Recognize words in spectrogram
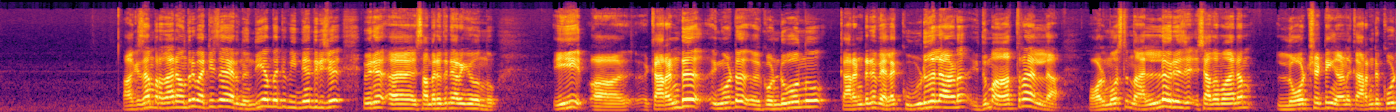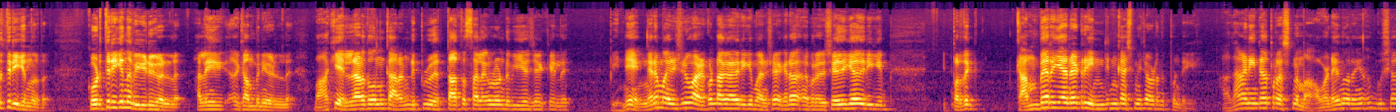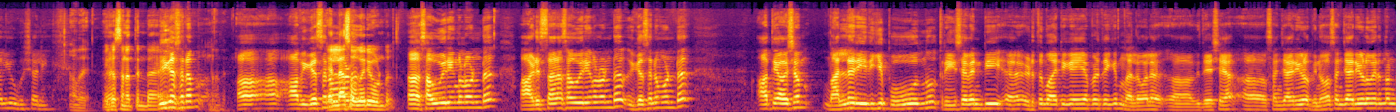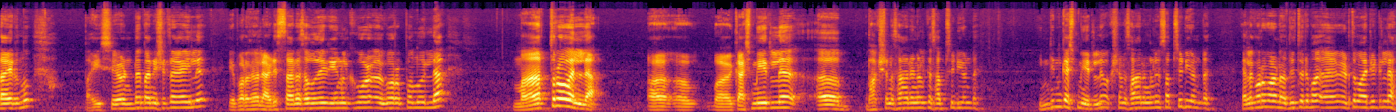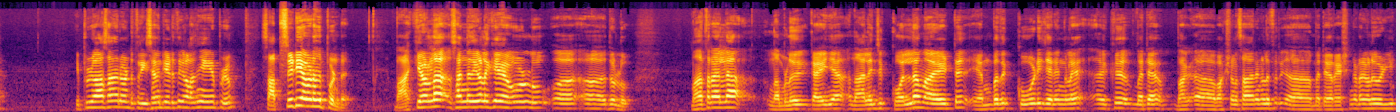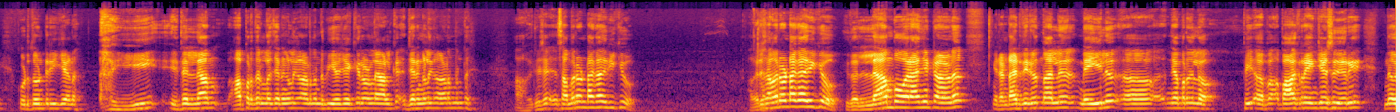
പാകിസ്ഥാൻ പ്രധാനമന്ത്രി പറ്റിച്ചതായിരുന്നു. എന്ത് ചെയ്യാൻ പറ്റും? പിന്നെയും തിരിച്ച് ഇവർ സമരത്തിന് ഇറങ്ങി വന്നു. ഈ കറണ്ട് ഇങ്ങോട്ട് കൊണ്ടുപോകുന്നു. കറണ്ടിന് വില കൂടുതലാണ്. ഇത് മാത്രമല്ല ഓൾമോസ്റ്റ് നല്ലൊരു ശതമാനം ലോഡ് ഷെഡിങ് ആണ് കറണ്ട് കൊടുത്തിരിക്കുന്നത്. കൊടുത്തിരിക്കുന്ന വീടുകളിൽ അല്ലെങ്കിൽ കമ്പനികളിൽ ബാക്കി എല്ലായിടത്തും ഒന്നും കറണ്ട് ഇപ്പോഴും എത്താത്ത സ്ഥലങ്ങളുണ്ട് ബി എച്ച് കെയിൽ പിന്നെ എങ്ങനെ മനുഷ്യർ വഴക്കുണ്ടാകാതിരിക്കും? മനുഷ്യർ എങ്ങനെ പ്രതിഷേധിക്കാതിരിക്കും? ഇപ്പുറത്ത് കമ്പയർ ചെയ്യാനായിട്ട് ഒരു ഇന്ത്യൻ കാശ്മീർ അവിടെ നിൽപ്പുണ്ട് അതാണ് ഇതിന്റെ പ്രശ്നം. അവിടെ എന്ന് പറഞ്ഞാൽ ഗുശാലിയോ ഗുശാലി അതെ. വികസനത്തിന്റെ വികസനം ആ, വികസനം എല്ലാ സൗകര്യവും ഉണ്ട് ആ സൗകര്യങ്ങളുണ്ട്. അടിസ്ഥാന സൗകര്യങ്ങളുണ്ട്. വികസനമുണ്ട്. അത്യാവശ്യം നല്ല രീതിക്ക് പോകുന്നു. ത്രീ സെവന്റി എടുത്തു മാറ്റി കഴിയുമ്പോഴത്തേക്കും നല്ലപോലെ വിദേശ സഞ്ചാരികൾ വിനോദസഞ്ചാരികൾ വരുന്നുണ്ടായിരുന്നു. പൈസയുണ്ട് മനുഷ്യരുടെ കയ്യിൽ ഈ പറഞ്ഞ പോലെ അടിസ്ഥാന സൗകര്യങ്ങൾക്ക് കുഴപ്പമൊന്നുമില്ല മാത്രമല്ല കാശ്മീരിൽ ഭക്ഷണ സാധനങ്ങൾക്ക് സബ്സിഡി ഉണ്ട് ഇന്ത്യൻ കാശ്മീരിൽ ഭക്ഷണ സാധനങ്ങൾക്ക് സബ്സിഡി ഉണ്ട് വില കുറവാണ്. അത് ഇതുവരെ എടുത്തു മാറ്റിയിട്ടില്ല. ഇപ്പോഴും ആ സാധനമുണ്ട്. ത്രീ സെവന്റി എടുത്ത് കളഞ്ഞു കഴിഞ്ഞപ്പോഴും സബ്സിഡി അവിടെ നിൽപ്പുണ്ട് ബാക്കിയുള്ള സംഗതികളൊക്കെ ഉള്ളൂ ഇതുള്ളൂ. മാത്രമല്ല നമ്മൾ കഴിഞ്ഞ നാലഞ്ച് കൊല്ലമായിട്ട് എൺപത് കോടി ജനങ്ങളേക്ക് മറ്റേ ഭക്ഷണ സാധനങ്ങൾ മറ്റേ റേഷൻ കടകൾ വഴി കൊടുത്തുകൊണ്ടിരിക്കുകയാണ് ഈ ഇതെല്ലാം അപ്പുറത്തുള്ള ജനങ്ങൾ കാണുന്നുണ്ട്. പി ഒ ജെക്കിലുള്ള ആൾക്ക് ജനങ്ങൾ കാണുന്നുണ്ട്. അവർ സമരം ഉണ്ടാക്കാതിരിക്കുമോ അവർ സമരം ഉണ്ടാക്കാതിരിക്കുമോ ഇതെല്ലാം പോരാഞ്ഞിട്ടാണ് രണ്ടായിരത്തി ഇരുപത്തിനാല് മെയ്യിൽ ഞാൻ പറഞ്ഞല്ലോ പാക് റേഞ്ചേഴ്സ് കയറി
